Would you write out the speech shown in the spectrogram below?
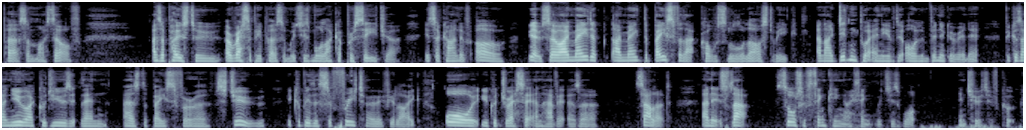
person myself, as opposed to a recipe person, which is more like a procedure. It's a kind of, oh, you know, so I made a I made the base for that coleslaw last week, and I didn't put any of the oil and vinegar in it because I knew I could use it then as the base for a stew. It could be the sofrito if you like, or you could dress it and have it as a salad. And it's that sort of thinking, I think, which is what Intuitive Cook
